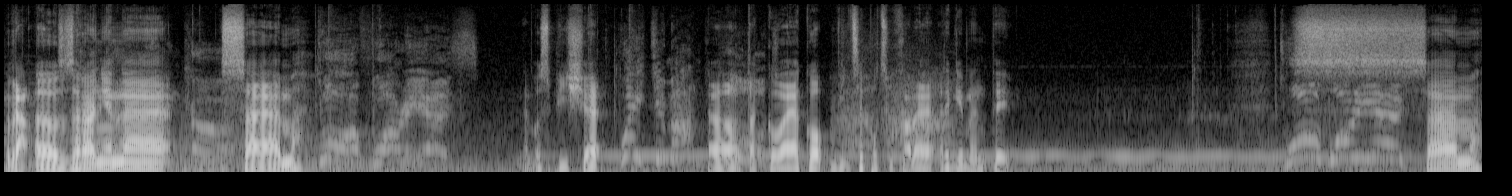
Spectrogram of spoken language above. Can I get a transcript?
Dobrá, uh, zraněné sem. Nebo spíše uh, takové jako více podsuchané regimenty. Sem.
